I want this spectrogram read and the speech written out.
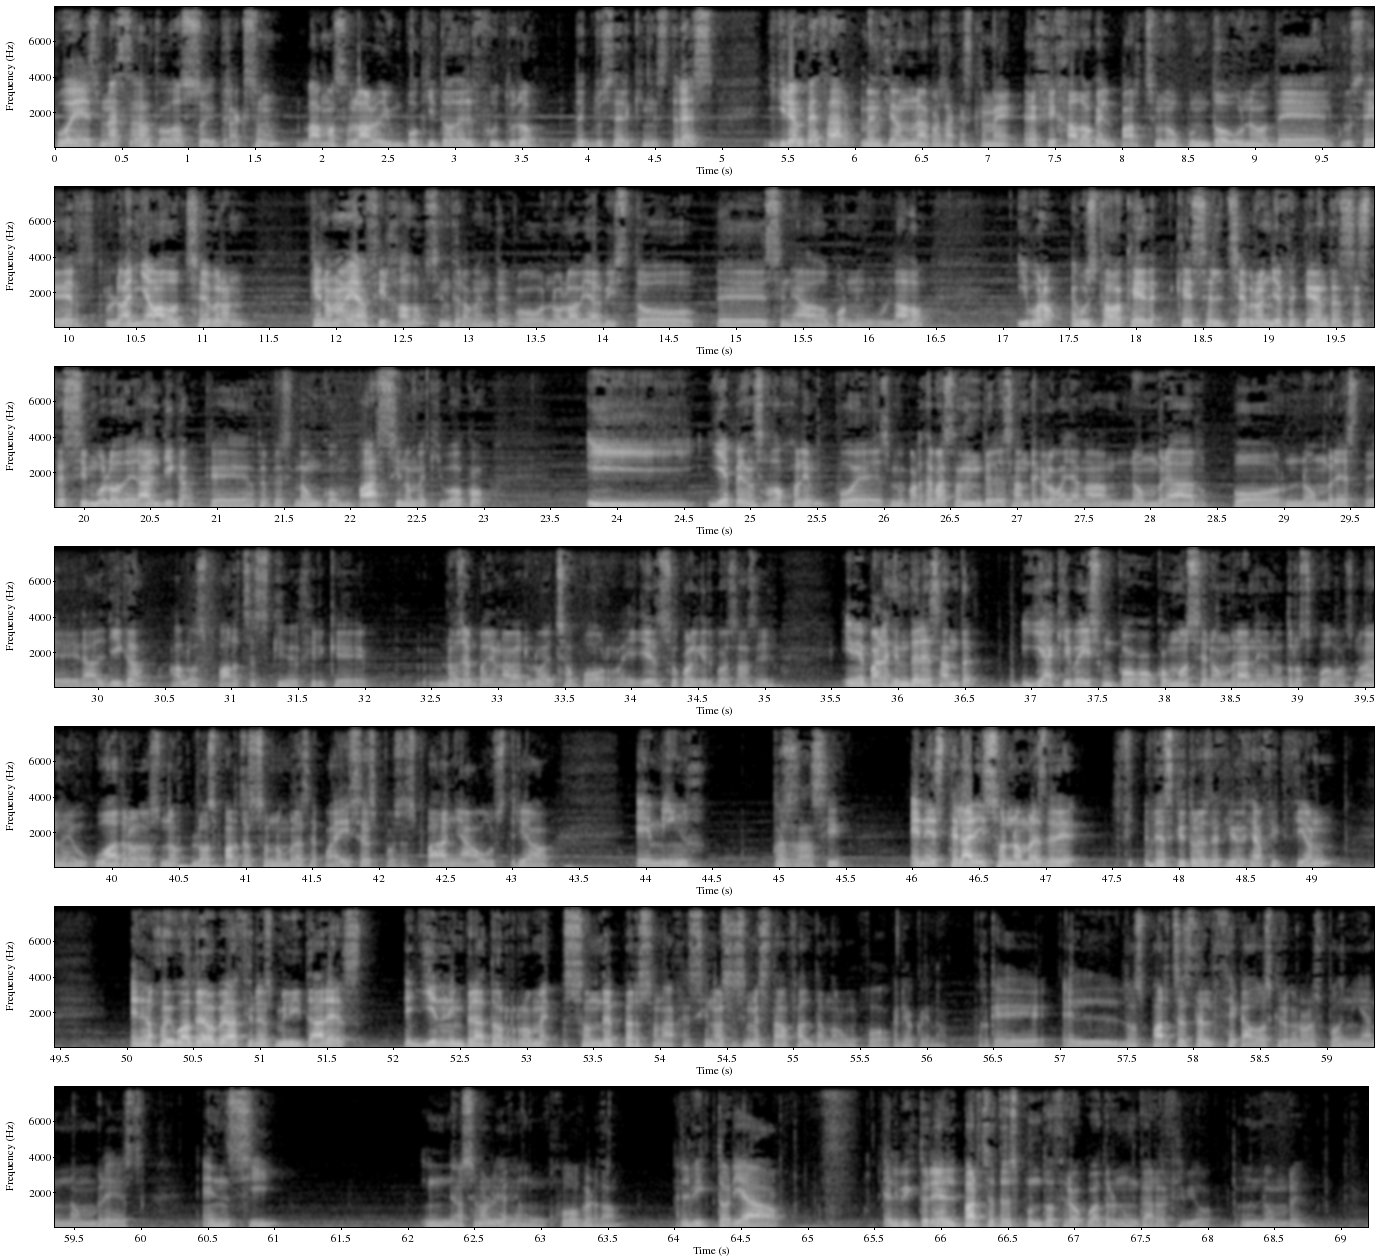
Pues buenas tardes a todos, soy Traxum. Vamos a hablar hoy un poquito del futuro de Crusader Kings 3. Y quiero empezar mencionando una cosa, que es que me he fijado que el parche 1.1 del Crusaders lo han llamado Chevron, que no me había fijado, sinceramente, o no lo había visto eh, señalado por ningún lado. Y bueno, he buscado qué, qué es el Chevron y efectivamente es este símbolo de heráldica que representa un compás, si no me equivoco. Y, he pensado, jolín, pues me parece bastante interesante que lo vayan a nombrar por nombres de heráldica a los parches. Quiero decir que no se podrían haberlo hecho por reyes o cualquier cosa así. Y me parece interesante. Y aquí veis un poco cómo se nombran en otros juegos, ¿no? En EU4 los, parches son nombres de países, pues España, Austria, Eming, cosas así. En Stellaris son nombres de, de escritores de ciencia ficción. En el juego 4 de operaciones militares y en el Imperator Rome son de personajes. Y no sé si me estaba faltando algún juego, creo que no. Porque los parches del CK2 creo que no les ponían nombres en sí. Y no se me olvida ningún juego, ¿verdad? El Victoria. El Victoria del parche 3.04 nunca recibió un nombre.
